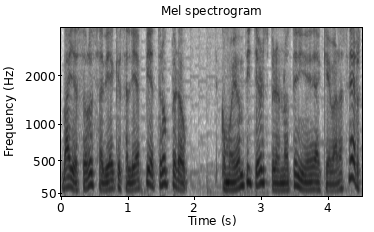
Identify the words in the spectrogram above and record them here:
vaya, solo sabía que salía Pietro, pero como Ivan Peters, pero no tenía idea de qué van a hacer.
